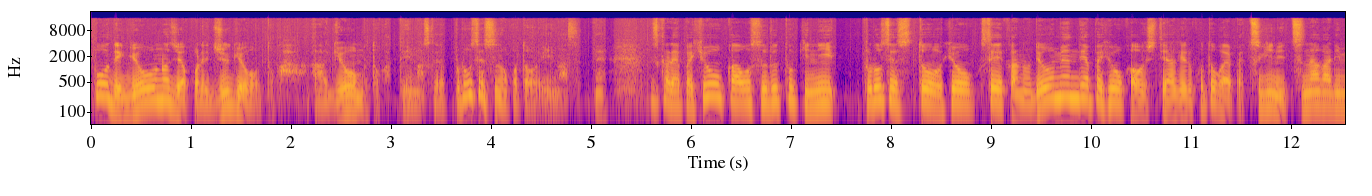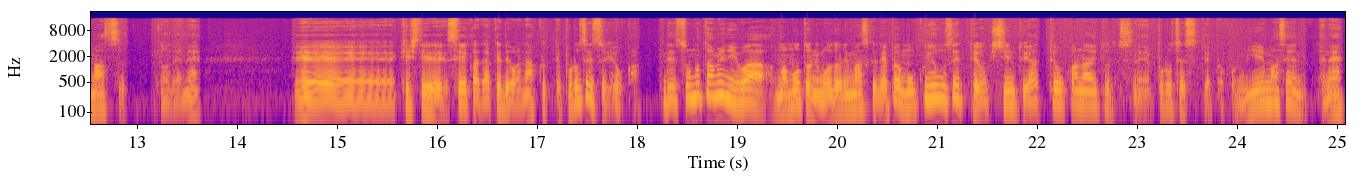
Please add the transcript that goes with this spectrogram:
方で行の字はこれ授業とか業務とかって言いますけどプロセスのことを言いますね。ですからやっぱり評価をするときにプロセスと評成果の両面でやっぱり評価をしてあげることがやっぱり次につながりますのでね、えー、決して成果だけではなくてプロセス評価でそのためには、まあ、元に戻りますけどやっぱり目標設定をきちんとやっておかないとですねプロセスってやっぱこう見えませんでね、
